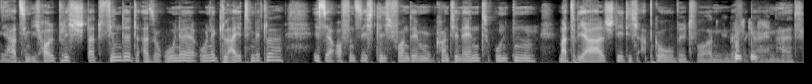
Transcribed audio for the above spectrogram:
ja ziemlich holprig stattfindet, also ohne, ohne Gleitmittel, ist ja offensichtlich von dem Kontinent unten Material stetig abgehobelt worden in der Richtig. Vergangenheit.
